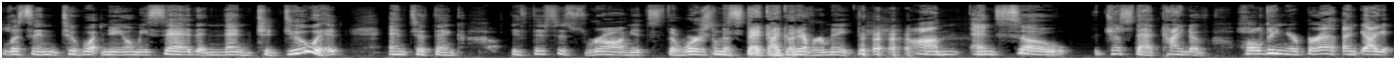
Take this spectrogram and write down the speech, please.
listen to what Naomi said and then to do it and to think, if this is wrong, it's the worst mistake I could ever make. um, and so just that kind of holding your breath. And I,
